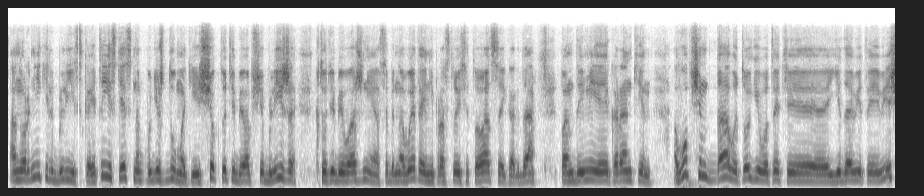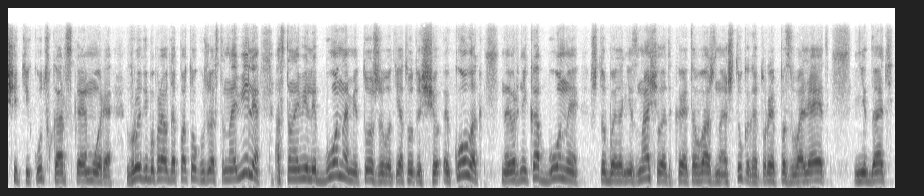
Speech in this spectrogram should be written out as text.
а Норникель близко. И ты, естественно, будешь думать, еще кто тебе вообще ближе, кто тебе важнее, особенно в этой непростой ситуации, когда пандемия и карантин. А в общем, да, в итоге вот эти ядовитые вещи текут в Карское море. Вроде бы, правда, поток уже остановили, остановили бонами, тоже вот я тут еще эколог, наверняка боны, чтобы это не значило, это какая-то важная штука, которая позволяет не дать,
